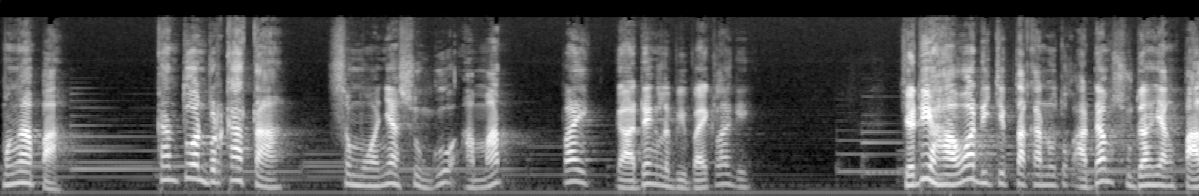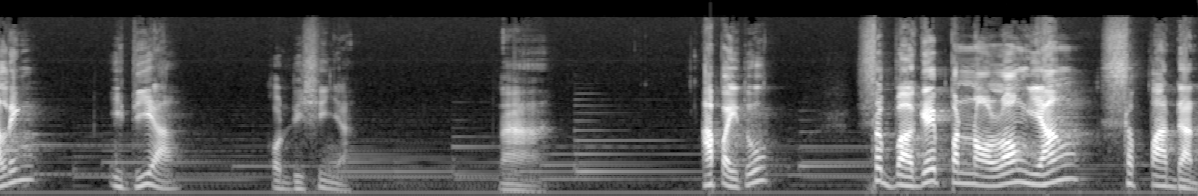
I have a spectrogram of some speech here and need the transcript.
Mengapa? Kan Tuhan berkata, semuanya sungguh amat baik. Gak ada yang lebih baik lagi. Jadi Hawa diciptakan untuk Adam sudah yang paling ideal kondisinya. Nah, apa itu? Sebagai penolong yang sepadan.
